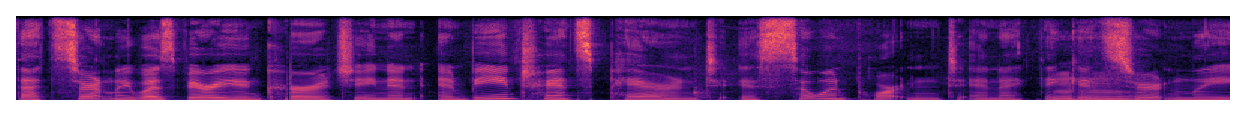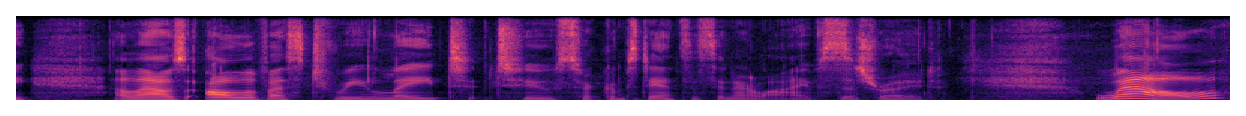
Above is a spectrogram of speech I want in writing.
That certainly was very encouraging. And, and being transparent is so important. And I think Mm-hmm. it certainly allows all of us to relate to circumstances in our lives. That's right. Well,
